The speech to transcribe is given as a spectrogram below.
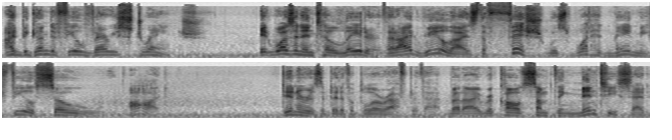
I'd begun to feel very strange. It wasn't until later that I'd realized the fish was what had made me feel so odd. Dinner is a bit of a blur after that, but I recall something Minty said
